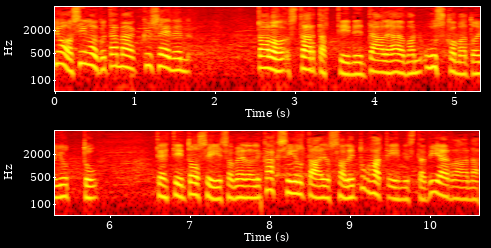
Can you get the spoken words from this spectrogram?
Joo, silloin kun tämä kyseinen talo startattiin, niin tämä oli aivan uskomaton juttu. Tehtiin tosi iso. Meillä oli kaksi iltaa, jossa oli tuhat ihmistä vieraana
